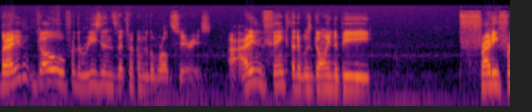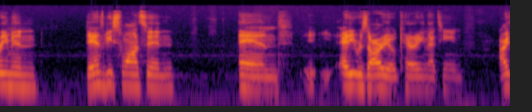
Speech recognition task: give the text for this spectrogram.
but I didn't go for the reasons that took them to the World Series. I, I didn't think that it was going to be Freddie Freeman, Dansby Swanson, and Eddie Rosario carrying that team. I,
